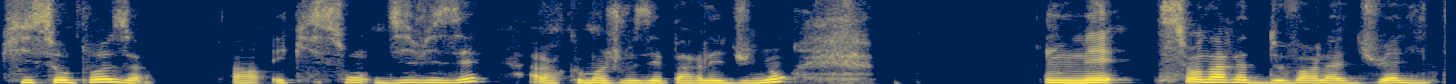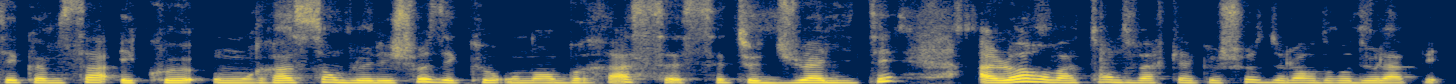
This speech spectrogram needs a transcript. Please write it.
qui s'opposent hein, et qui sont divisées, alors que moi je vous ai parlé d'union. Mais si on arrête de voir la dualité comme ça et qu'on rassemble les choses et qu'on embrasse cette dualité, alors on va tendre vers quelque chose de l'ordre de la paix.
